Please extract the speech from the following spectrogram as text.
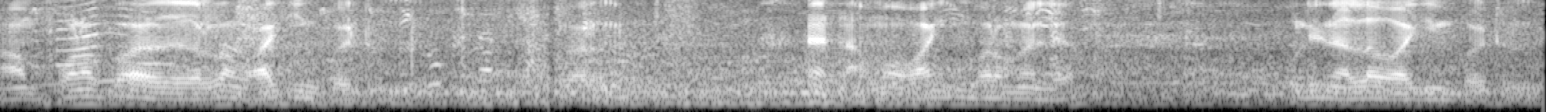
அவன் போனப்போ அதெல்லாம் வாக்கிங் போயிட்டுருக்கு நம்ம வாக்கிங் போகிறோமோ இல்லையா? புலி நல்லா வாக்கிங் போயிட்டுருக்கு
